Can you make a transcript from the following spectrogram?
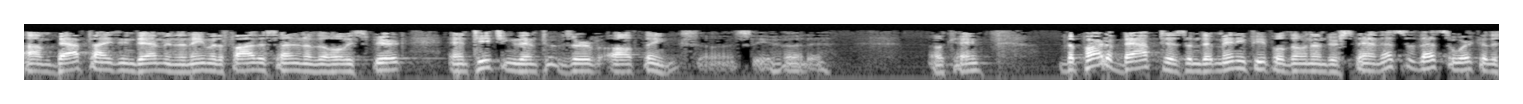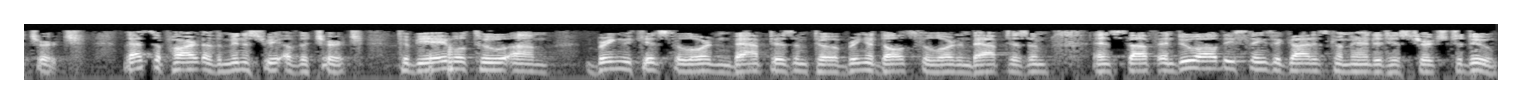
um, baptizing them in the name of the Father, Son, and of the Holy Spirit, and teaching them to observe all things. So let's see. Okay. The part of baptism that many people don't understand, that's, that's the work of the church. That's the part of the ministry of the church. To be able to um, bring the kids to the Lord in baptism, to bring adults to the Lord in baptism and stuff, and do all these things that God has commanded His church to do.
